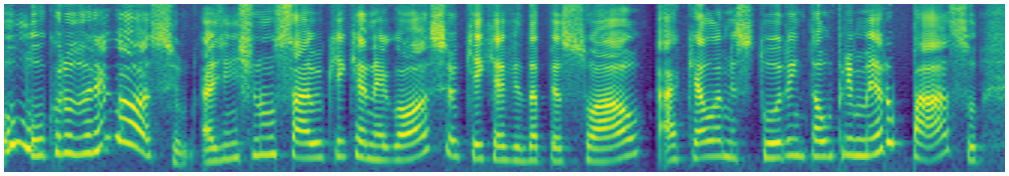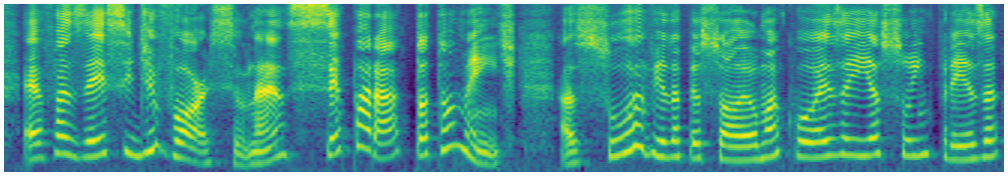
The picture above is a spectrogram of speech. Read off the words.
o lucro do negócio. A gente não sabe o que, é negócio, o que, que é vida pessoal, aquela mistura. Então, o primeiro passo é fazer esse divórcio, né? Separar totalmente. A sua vida pessoal é uma coisa e a sua empresa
